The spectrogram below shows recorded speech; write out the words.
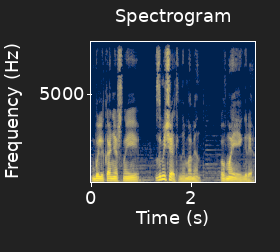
были, конечно, и замечательные моменты в моей игре.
